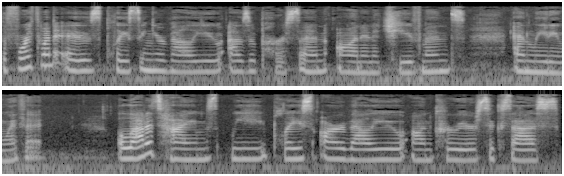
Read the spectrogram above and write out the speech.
The fourth one is placing your value as a person on an achievement and leading with it. A lot of times we place our value on career success,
